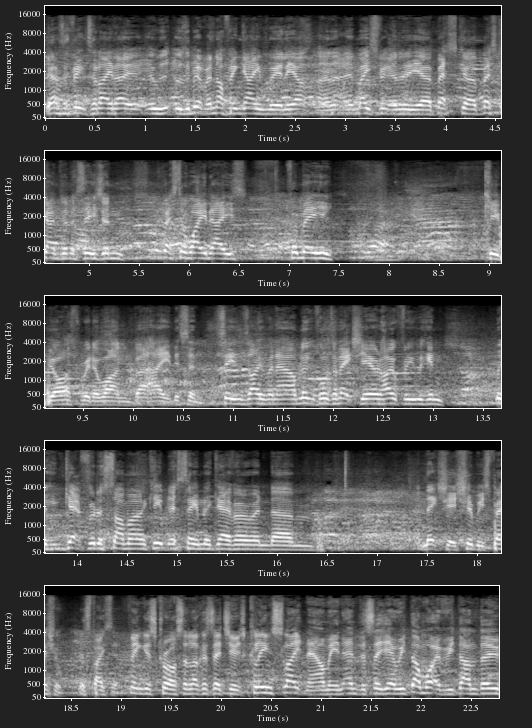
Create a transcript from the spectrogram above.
you have to think today though it was, it was a bit of a nothing game really, uh, and it makes me think of the uh, best uh, best games of the season, best away days for me. QPR's probably the one, but hey, listen, season's over now. I'm looking forward to next year, and hopefully we can we can get through the summer and keep this team together. And um, next year should be special. Let's face it. Fingers crossed, and like I said to you, it's clean slate now. I mean, end of the season, yeah, we've done whatever we've done do.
